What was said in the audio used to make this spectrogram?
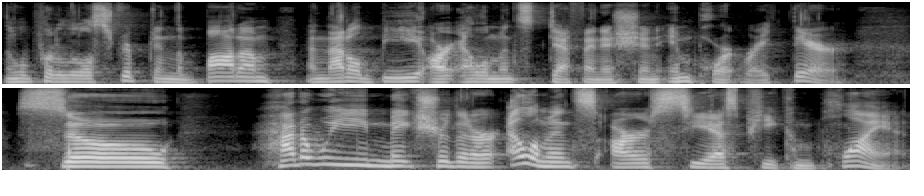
then we'll put a little script in the bottom, and that'll be our element's definition import right there. So how do we make sure that our elements are CSP compliant?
